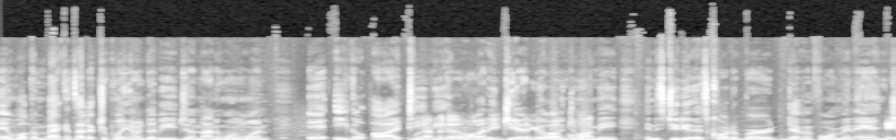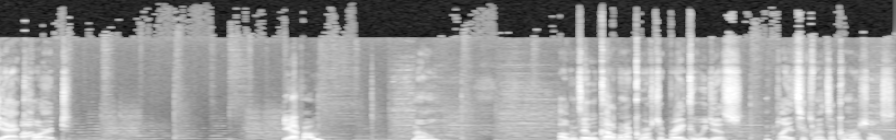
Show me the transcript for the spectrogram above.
And welcome back inside Extra Point here on WEGL 911 and Eagle Eye TV. Hello, everybody. Jared They go Gold up and joining me in the studio is Carter Bird, Devin Foreman, and Eight Jack spots. Hart. You got a problem? No. I was gonna say we caught up on our commercial break because we just played six minutes of commercials.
